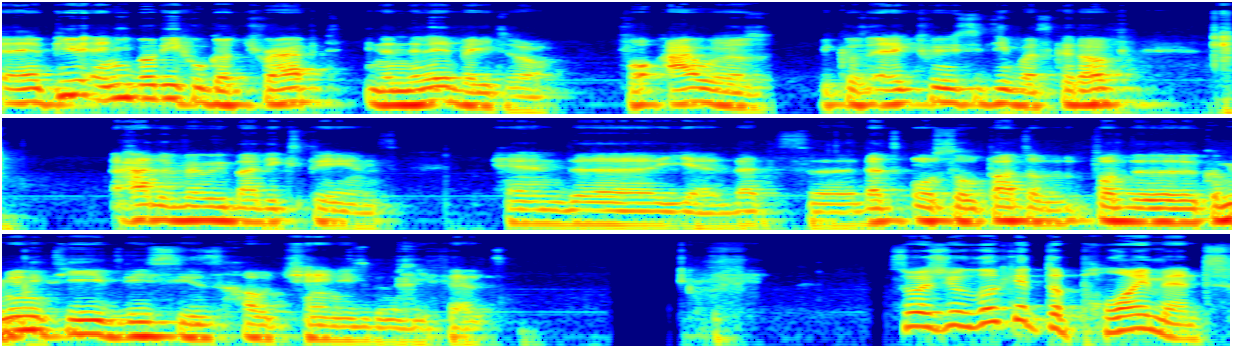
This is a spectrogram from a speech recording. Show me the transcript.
anybody who got trapped in an elevator for hours because electricity was cut off had a very bad experience. And uh, yeah that's uh, that's also part of for the community this is how change is going to be felt. So as you look at deployment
